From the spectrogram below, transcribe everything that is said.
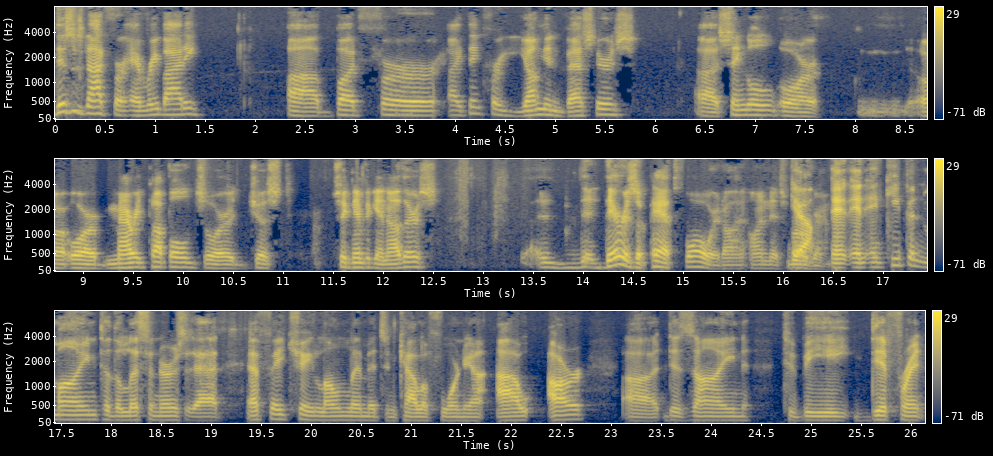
this is not for everybody, uh, but for I think for young investors, uh, single or, or or married couples or just significant others there is a path forward on, on this program. Yeah, and, and, and keep in mind to the listeners that FHA loan limits in California are, are uh, designed to be different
